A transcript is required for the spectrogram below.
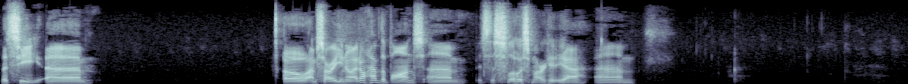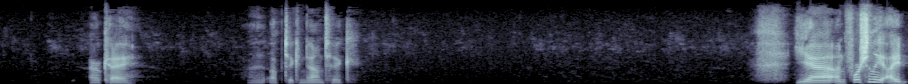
let's see. Um, Oh, I'm sorry. You know, I don't have the bonds. Um, it's the slowest market. Yeah. Um, okay. Uh, uptick and downtick. Yeah, unfortunately, I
